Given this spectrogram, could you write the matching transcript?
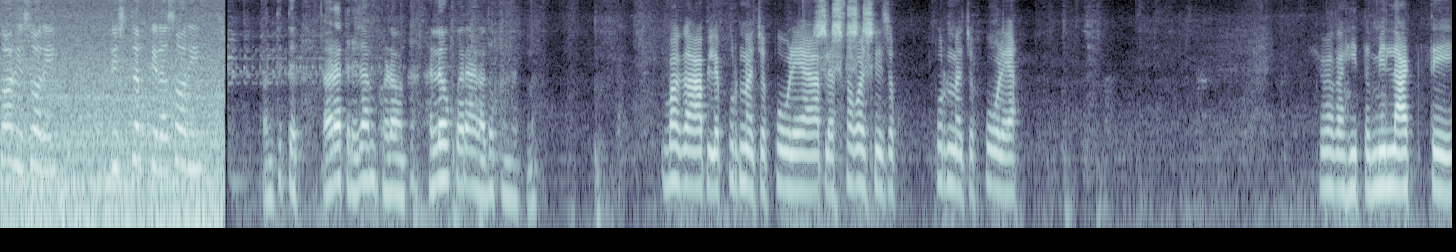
सॉरी सॉरी डिस्टर्ब केलं सॉरी आणि तिथं रात्री जाम खडावून लवकर आला दुकानात बघा आपल्या पुरणाच्या पोळ्या आपल्या सवाशणीच्या पुरणाच्या पोळ्या. हे बघा इथं मी लाटते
